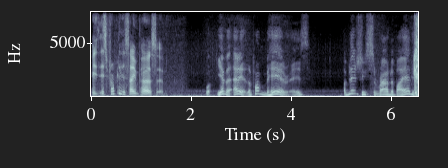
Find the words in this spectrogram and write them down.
It's probably the same person. Well, yeah, but Elliot, the problem here is I'm literally surrounded by enemies.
